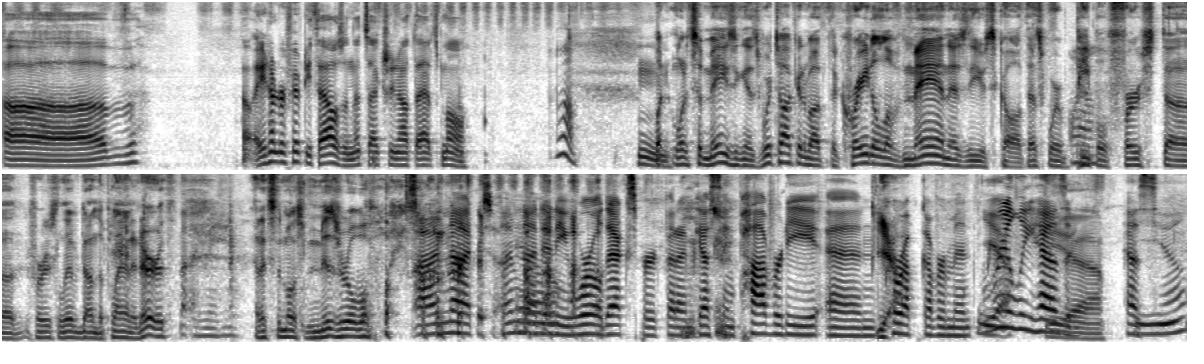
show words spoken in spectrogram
of oh, 850,000. That's actually not that small. Oh, What, what's amazing is we're talking about the cradle of man, as they used to call it. That's where people first uh, first lived on the planet Earth, I mean, and it's the most miserable place. I'm on not Earth. I'm not any world expert, but I'm guessing poverty and Yeah. corrupt government Yeah. really has Yeah. has Yeah.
